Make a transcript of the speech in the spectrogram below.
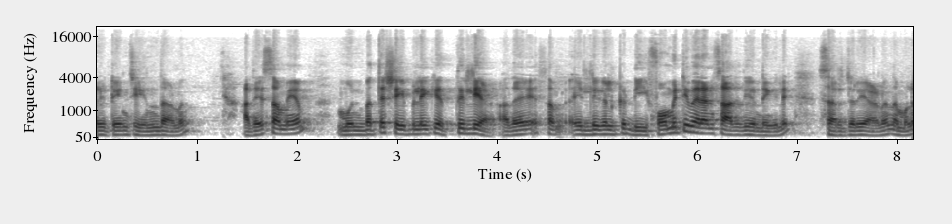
റിട്ടൈൻ ചെയ്യുന്നതാണ് അതേസമയം മുൻപത്തെ ഷേപ്പിലേക്ക് എത്തില്ല. അതേ എല്ലുകൾക്ക് ഡീഫോമിറ്റി വരാൻ സാധ്യതയുണ്ടെങ്കിൽ സർജറിയാണ് നമ്മൾ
